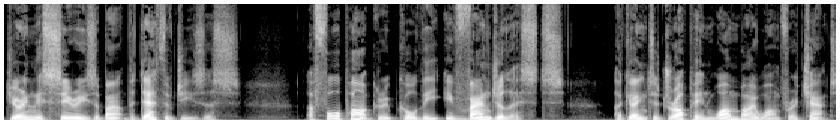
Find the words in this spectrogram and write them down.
During this series about the death of Jesus, a four part group called the Evangelists are going to drop in one by one for a chat.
